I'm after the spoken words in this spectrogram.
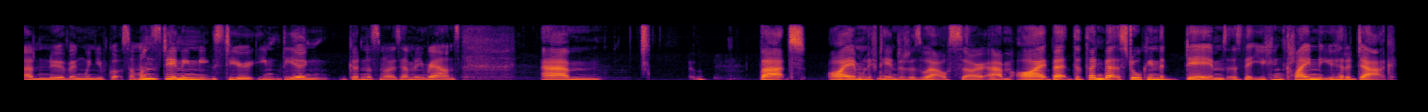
unnerving when you've got someone standing next to you emptying goodness knows how many rounds. Um, but I am left-handed as well. So um, I. But the thing about stalking the dams is that you can claim that you hit a duck,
